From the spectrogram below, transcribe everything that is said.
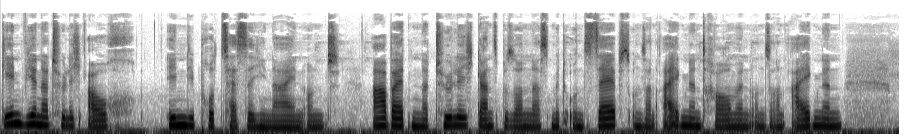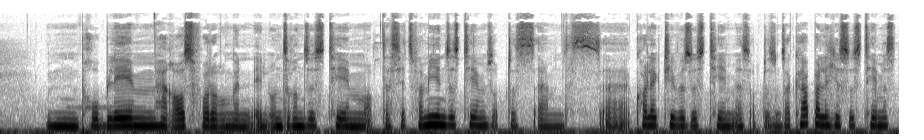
gehen wir natürlich auch in die Prozesse hinein und arbeiten natürlich ganz besonders mit uns selbst, unseren eigenen Traumen, unseren eigenen hm, Problemen, Herausforderungen in unseren Systemen, ob das jetzt Familiensystem ist, ob das ähm, das äh, kollektive System ist, ob das unser körperliches System ist.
